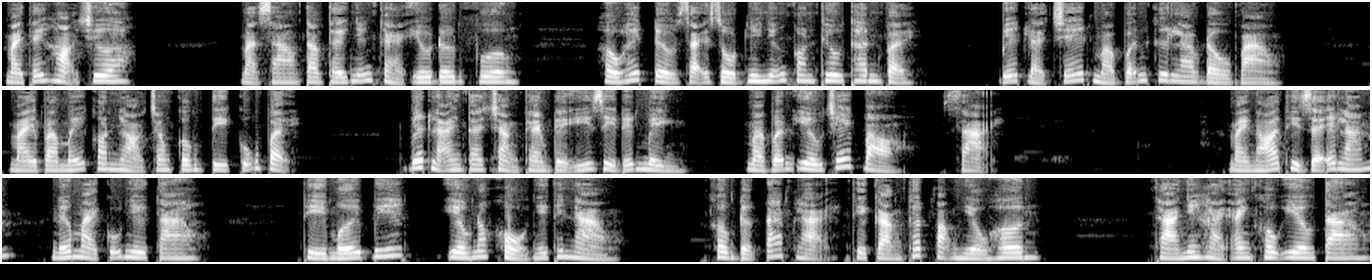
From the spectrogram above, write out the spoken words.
Mày thấy họ chưa? Mà sao tao thấy những kẻ yêu đơn phương hầu hết đều dại dột như những con thiêu thân vậy. Biết là chết mà vẫn cứ lao đầu vào. Mày và mấy con nhỏ trong công ty cũng vậy. Biết là anh ta chẳng thèm để ý gì đến mình mà vẫn yêu chết bỏ, dại. Mày nói thì dễ lắm, nếu mày cũng như tao thì mới biết yêu nó khổ như thế nào. Không được đáp lại thì càng thất vọng nhiều hơn. Thà như Hải Anh không yêu tao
